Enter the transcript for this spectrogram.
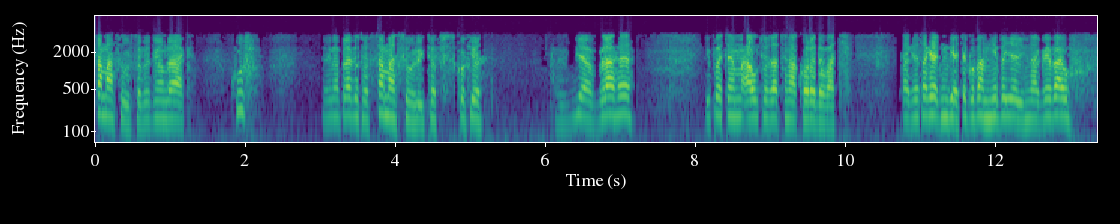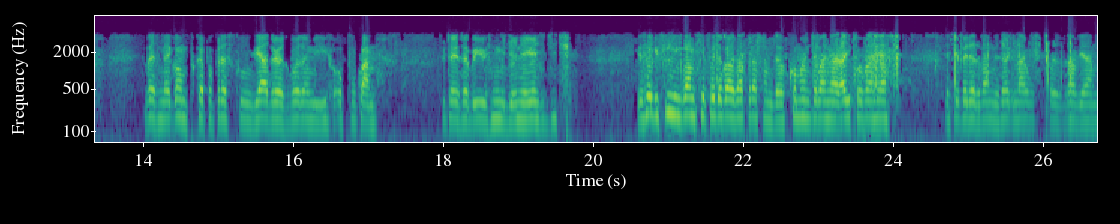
sama sól, to wygląda jak kurz. Tak naprawdę to sama sól i to wszystko się wbija w blachę i potem auto zaczyna korodować. Także tak jak mówię, tego wam nie będę już nagrywał. Wezmę gąbkę po prostu wiadro z wodą i opłukam. Tutaj, żeby już nigdzie nie jeździć. Jeżeli filmik wam się podobał, zapraszam do komentowania, lajkowania. Ja się będę z wami żegnał. Pozdrawiam.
